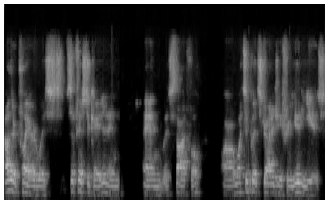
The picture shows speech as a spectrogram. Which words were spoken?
other player was sophisticated and and was thoughtful? uh, what's a good strategy for you to use?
